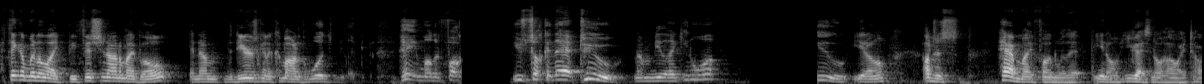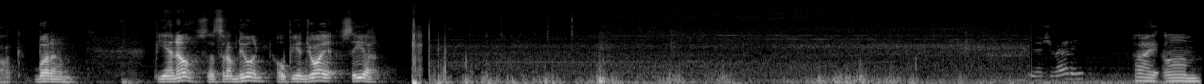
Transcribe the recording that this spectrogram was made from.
I think I'm gonna like be fishing out of my boat, and I'm, the deer's gonna come out of the woods and be like, hey motherfucker, you suck at that too. And I'm gonna be like, you know what? You, you know, I'll just have my fun with it. You know, you guys know how I talk. But, um, yeah, no, so that's what I'm doing. Hope you enjoy it. See ya. Hi, um,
